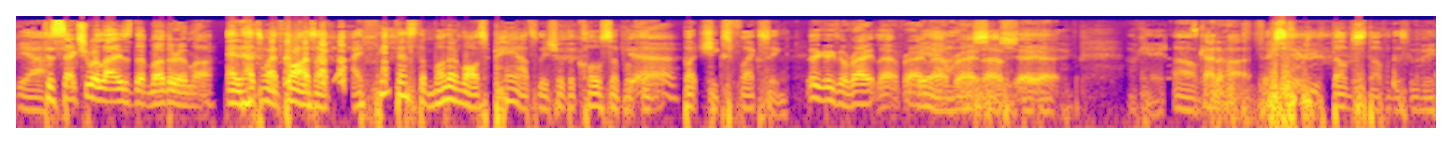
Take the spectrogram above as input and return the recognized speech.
Yeah. to sexualize the mother-in-law. And that's what I thought. I was like, I think that's the mother-in-law's pants. when They showed the close-up of Yeah. the butt cheeks flexing. They go right, left, right, left, right, so left. Yeah, yeah. Okay, um, It's kinda hot. There's so many dumb stuff in this movie.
